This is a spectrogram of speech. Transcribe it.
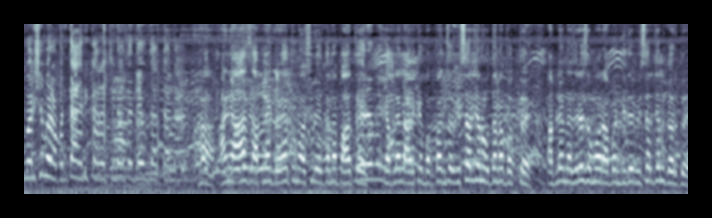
वर्षभर आपण तयारी करायची ना आता देव जाताना. हा आणि आज आपल्या डोळ्यातून अश्रू येताना पाहतोय की आपल्या लाडके बाप्पांचं विसर्जन होताना बघतोय. आपल्या नजरेसमोर आपण तिथे विसर्जन करतोय.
